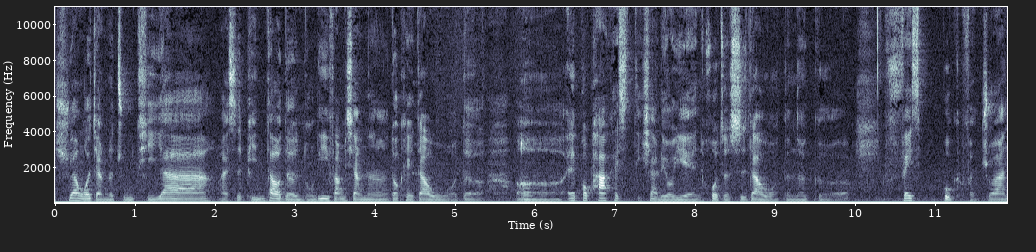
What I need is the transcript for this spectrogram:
需要我讲的主题呀、还是频道的努力方向呢，都可以到我的 Apple Podcast 底下留言，或者是到我的那个。Facebook 粉专，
